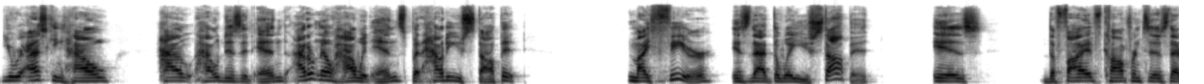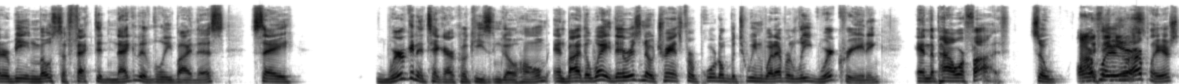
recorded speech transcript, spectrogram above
you were asking how how how does it end? I don't know how it ends, but how do you stop it? My fear is that the way you stop it is the five conferences that are being most affected negatively by this say we're going to take our cookies and go home. And by the way, there is no transfer portal between whatever league we're creating and the Power Five. So only our players is, are our players.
